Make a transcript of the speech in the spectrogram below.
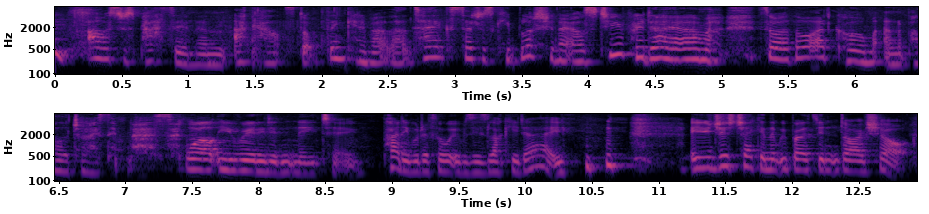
in. I was just passing and I can't stop thinking about that text. I just keep blushing at how stupid I am. So I thought I'd come and apologise in person. Well, you really didn't need to. Paddy would have thought it was his lucky day. Are you just checking that we both didn't die of shock?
